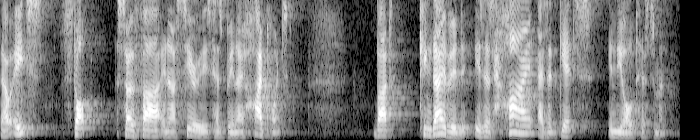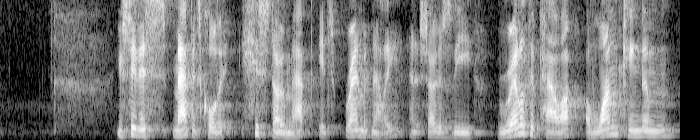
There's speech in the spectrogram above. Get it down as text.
Now, each stop so far in our series has been a high point, but King David is as high as it gets in the Old Testament. You see this map, it's called a Histomap. It's Rand McNally, and it shows the relative power of one kingdom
